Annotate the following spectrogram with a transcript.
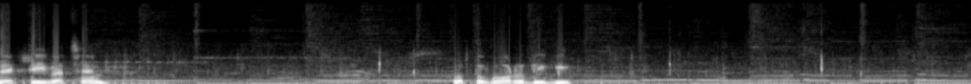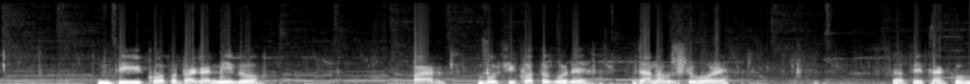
দেখতেই পাচ্ছেন কত বড় দিঘি। দিঘি কত টাকা নিল, পার বসি কত করে জানাব একটু পরে। সাথে থাকুন।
